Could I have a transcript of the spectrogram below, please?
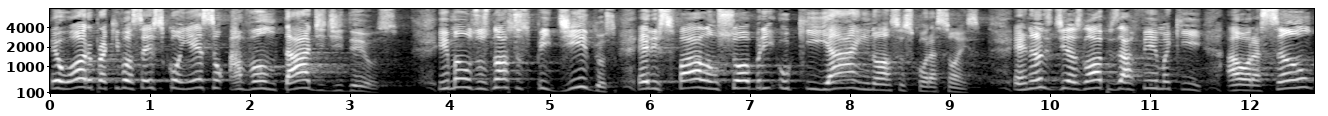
Eu oro para que vocês conheçam a vontade de Deus. Irmãos, os nossos pedidos, eles falam sobre o que há em nossos corações. Hernandes Dias Lopes afirma que a oração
